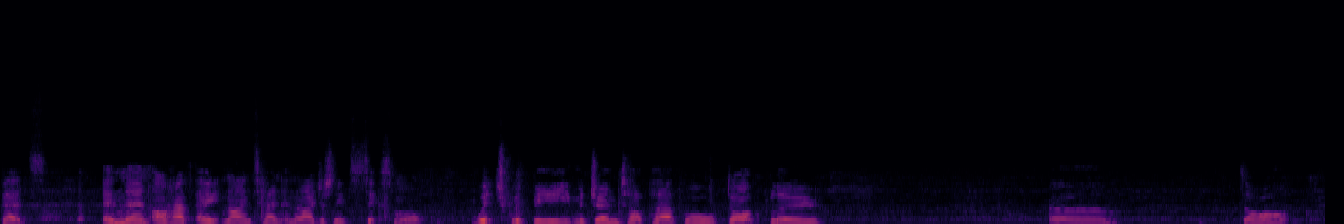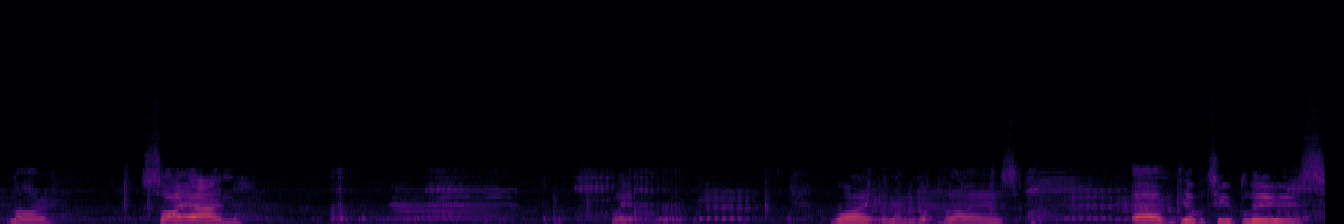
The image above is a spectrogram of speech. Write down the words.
beds, and then I'll have eight, nine, ten, and then I just need six more, which would be magenta, purple, dark blue, um, dark, no, cyan. Wait white, and then you got those. Um, the other two blues,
